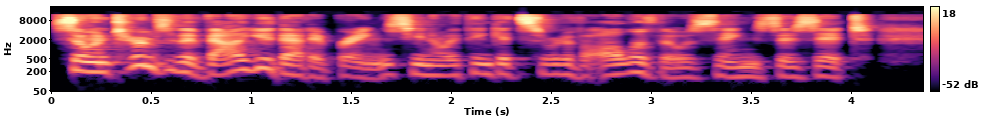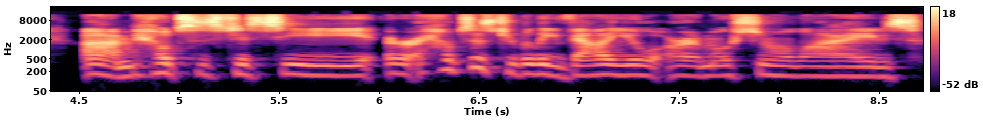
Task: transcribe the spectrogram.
So in terms of the value that it brings, you know, I think it's sort of all of those things is it um, helps us to see or helps us to really value our emotional lives,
